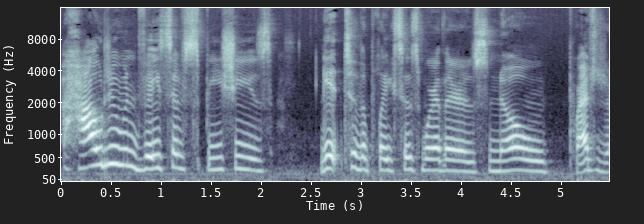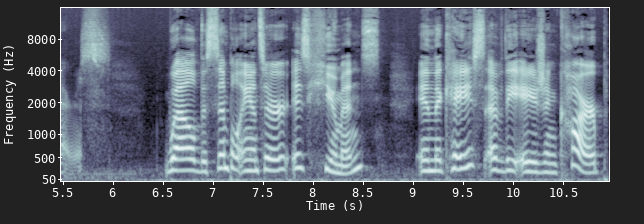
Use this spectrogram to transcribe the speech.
how do invasive species get to the places where there's no predators? Well, the simple answer is humans. In the case of the Asian carp,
